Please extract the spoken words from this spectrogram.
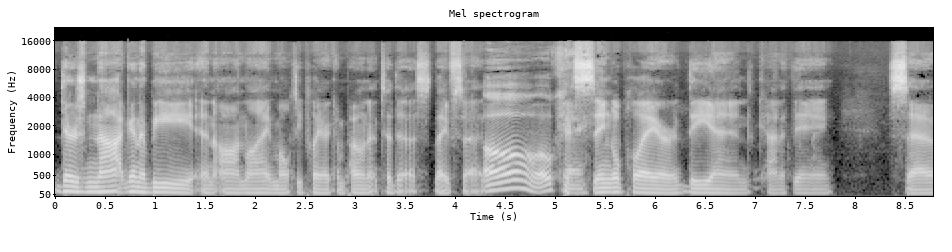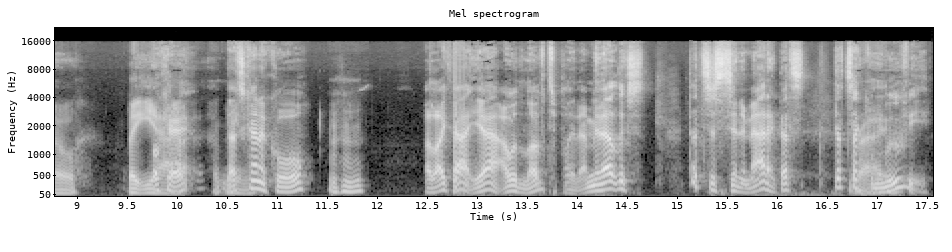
there's not going to be an online multiplayer component to this, they've said. Oh, okay. It's single player, the end kind of thing. So, but yeah. okay. That's kind of cool. Mm-hmm. I like that. Yeah, I would love to play that. I mean, that looks that's just cinematic. That's that's like a movie.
